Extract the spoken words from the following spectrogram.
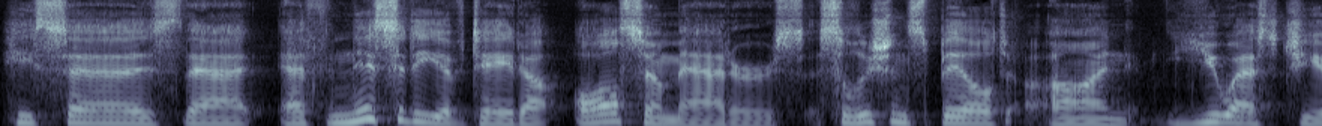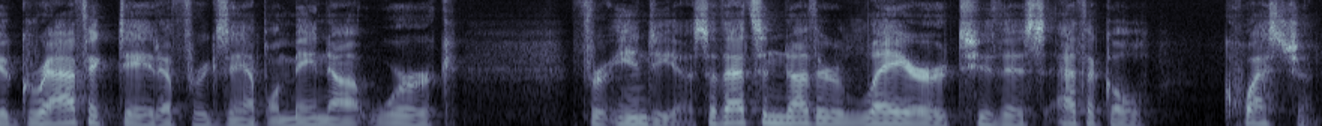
He says that ethnicity of data also matters. Solutions built on US geographic data, for example, may not work for India. So that's another layer to this ethical question.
